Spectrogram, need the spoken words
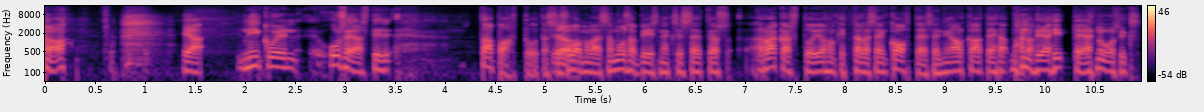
Joo. Ja niin kuin useasti tapahtuu tässä Joo. suomalaisessa musabisneksessä, että jos rakastuu johonkin tällaiseen kohteeseen, niin alkaa tehdä vanhoja hittejä uusiksi.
